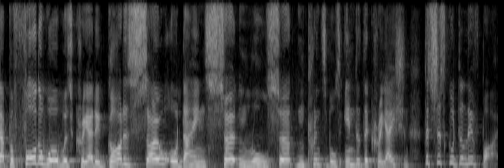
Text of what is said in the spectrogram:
that before the world was created, God has so ordained certain rules, certain principles into the creation that's just good to live by.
